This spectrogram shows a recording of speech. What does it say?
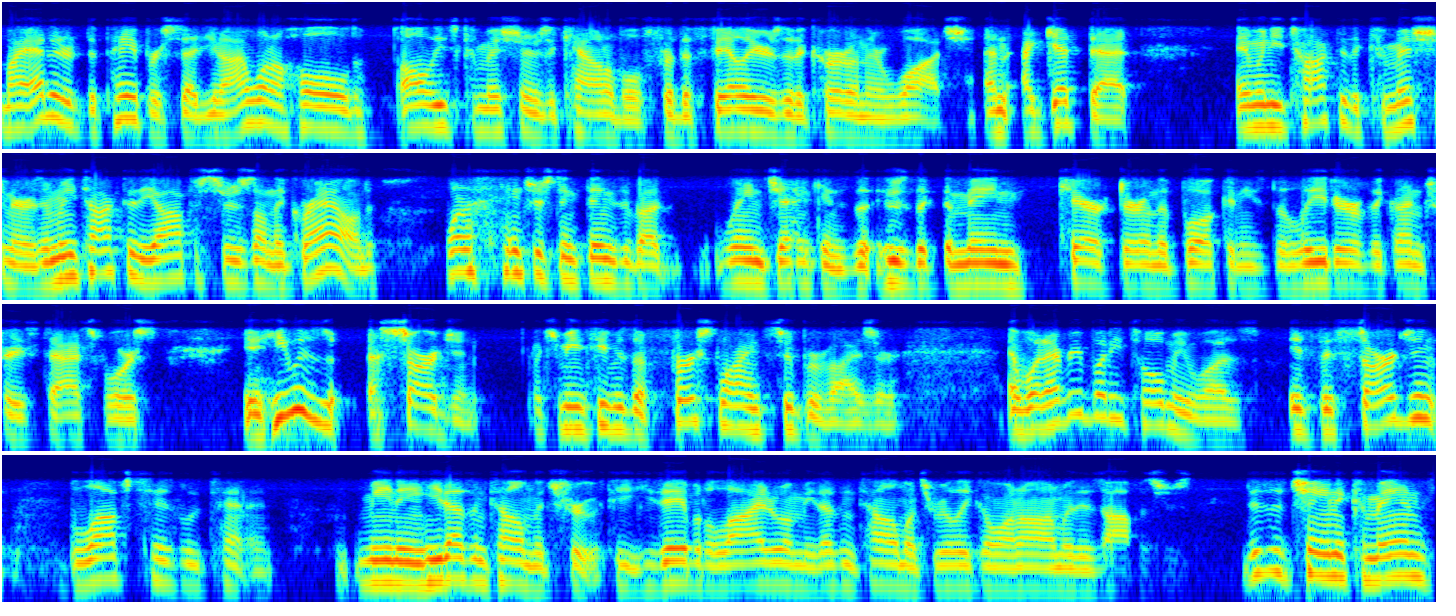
My editor at the paper said, you know, I want to hold all these commissioners accountable for the failures that occurred on their watch. And I get that. And when you talk to the commissioners and when you talk to the officers on the ground, one of the interesting things about Wayne Jenkins, who's like the main character in the book, and he's the leader of the gun trace task force, you know, he was a sergeant, which means he was a first line supervisor. And what everybody told me was, is the sergeant bluffs his lieutenant, meaning he doesn't tell him the truth. He, he's able to lie to him. He doesn't tell him what's really going on with his officers. This is a chain of command,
